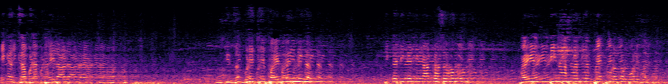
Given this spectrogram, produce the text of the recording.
एका जबड्यात फाईल अडकणार आहे ती जबड्यातली फाईल नाही निघत ती कधी कधी का कसं माहिती फाईल तीन असतात त्या फाईल पुढे लपवली जाते.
